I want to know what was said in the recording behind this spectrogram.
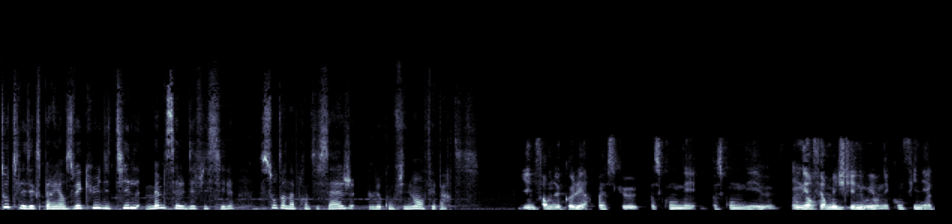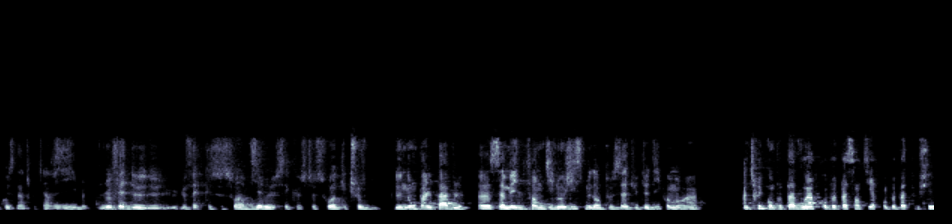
Toutes les expériences vécues, dit-il, même celles difficiles, sont un apprentissage. Le confinement en fait partie il y a une forme de colère parce que parce qu'on est parce qu'on est euh, on est enfermé chez nous et on est confiné à cause d'un truc invisible. Le fait de, le fait que ce soit un virus et que ce soit quelque chose de non palpable, euh, ça met une forme d'illogisme dans tout ça. Tu te dis comment un, un truc qu'on peut pas voir, qu'on peut pas sentir, qu'on peut pas toucher,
